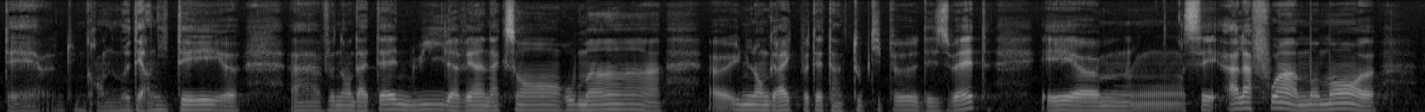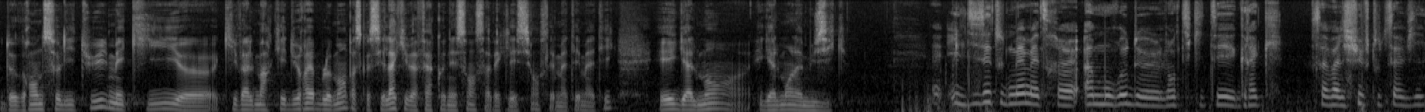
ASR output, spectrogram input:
étaient d'une grande modernité, venant d'Athènes, lui, il avait un accent roumain, une langue grecque peut-être un tout petit peu désuète. Et c'est à la fois un moment de grande solitude, mais qui, euh, qui va le marquer durablement parce que c'est là qu'il va faire connaissance avec les sciences, les mathématiques et également, euh, également la musique. Il disait tout de même être euh, amoureux de l'Antiquité grecque. Ça va le suivre toute sa vie.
